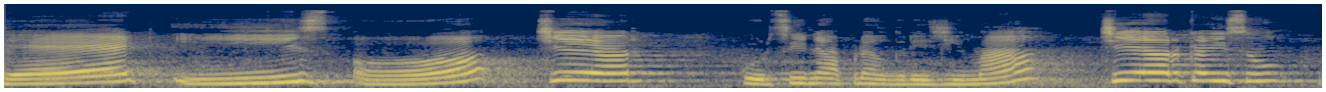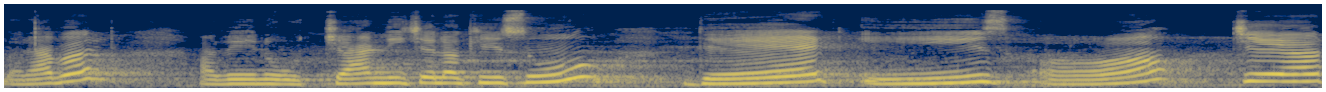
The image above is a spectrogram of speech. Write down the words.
that is a chair ખુરશીને આપણે અંગ્રેજીમાં ચેર કહીશું. બરાબર? હવે એનો ઉચ્ચાર નીચે લખીશું. ધેટ ઇઝ અ ચેર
